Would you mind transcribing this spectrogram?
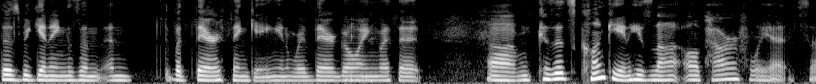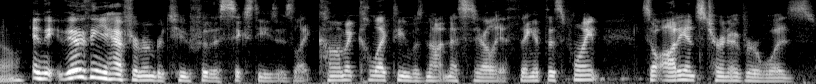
those beginnings and and what they're thinking and where they're going with it um, because it's clunky and he's not all powerful yet so And the, the other thing you have to remember too for the 60s is like comic collecting was not necessarily a thing at this point. So audience turnover was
